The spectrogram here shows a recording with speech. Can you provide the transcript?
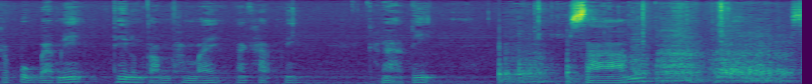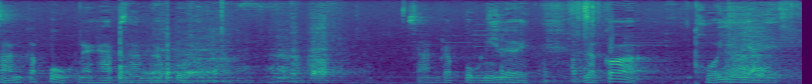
กระปุกแบบนี้ที่ลุงต๋อมทำไว้นะครับนี่ขนาดนี้สามสามกระปุกนะครับสามกระปุกสามกระปุกนี้เลย แล้วก็โถใหญ่ๆ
